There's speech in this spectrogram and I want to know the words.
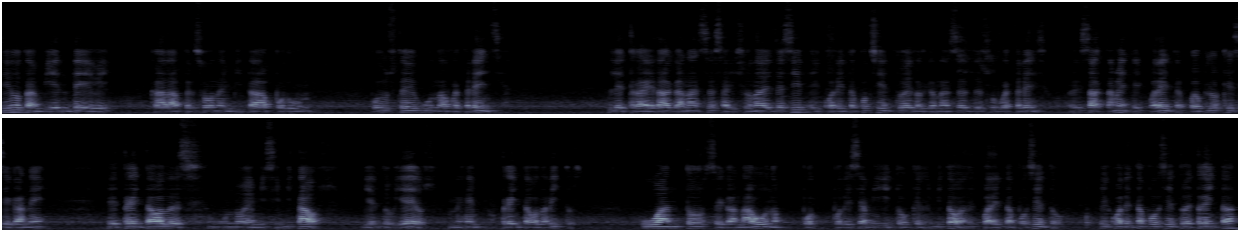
sino también debe cada persona invitada por, un, por usted una referencia. Le traerá ganancias adicionales, es decir, el 40% de las ganancias de su referencia. Exactamente, el 40%. Por ejemplo, que se gane 30 eh, dólares uno de mis invitados, viendo videos, un ejemplo, 30 dolaritos. ¿Cuánto se gana uno por, por ese amiguito que le invitó? El 40%. El 40% de 30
